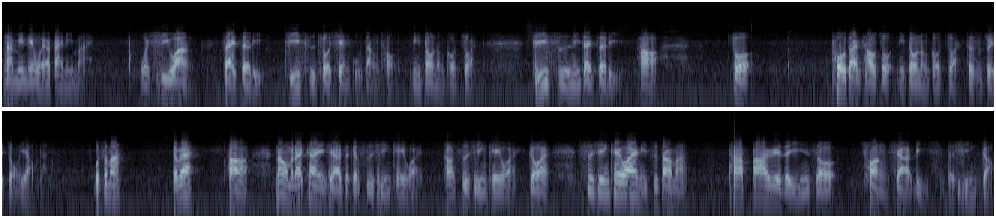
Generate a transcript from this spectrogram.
那明天我要带你买。我希望在这里，即使做现股当冲，你都能够赚；即使你在这里啊做破断操作，你都能够赚，这是最重要的，不是吗？对不对？好，那我们来看一下这个四星 KY，好，四星 KY，各位，四星 KY 你知道吗？它八月的营收创下历史。的新高，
